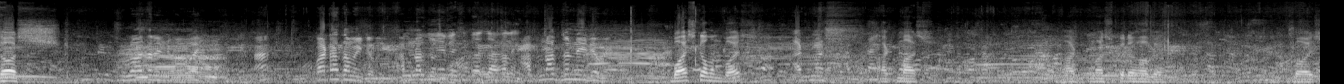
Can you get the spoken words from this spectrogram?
দশ। ষোলো হাজারে ভাই। হ্যাঁ? এটা আপনার জন্য। নিয়ে বেশি তো জায়গা নেই। আপনার জন্য এটা বয়স কেমন বয়স? আট মাস। আট মাস। আট মাস করে হবে। বয়স।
